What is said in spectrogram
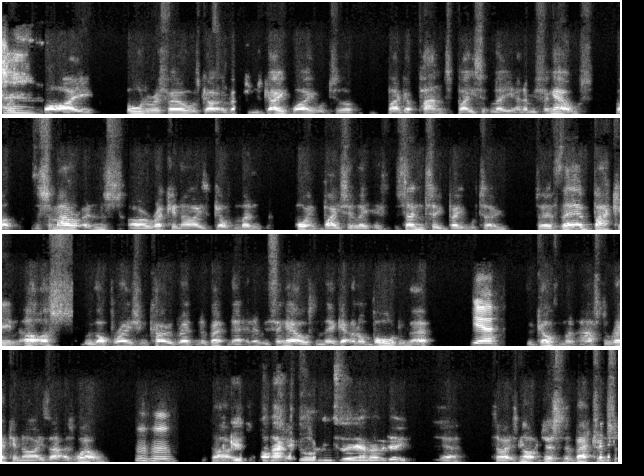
yeah, why all the referrals go to Veterans Gateway, which is a bag of pants basically, and everything else. But the Samaritans are a recognised government point basically to send to people to. So if they're backing us with Operation Code Red and the VetNet and everything else, and they're getting on board with that, yeah. the government has to recognise that as well. Mm-hmm. So Gives it's backdoor into the MOD. yeah. So it's not just the veteran side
